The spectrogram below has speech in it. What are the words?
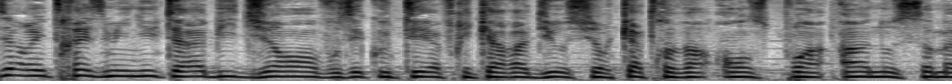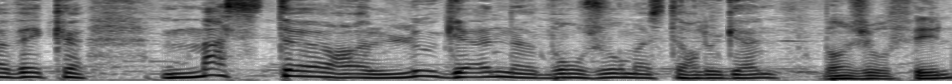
6h13 à Abidjan. Vous écoutez Africa Radio sur 91.1. Nous sommes avec Master Logan. Bonjour Master Logan. Bonjour Phil.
